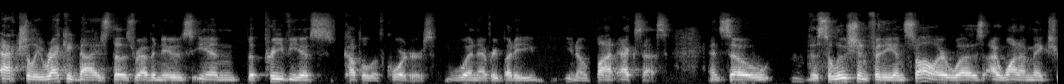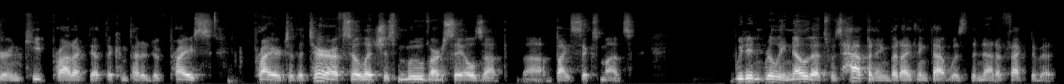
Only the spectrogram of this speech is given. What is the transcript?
actually recognized those revenues in the previous couple of quarters when everybody you know bought excess. And so the solution for the installer was i want to make sure and keep product at the competitive price prior to the tariff so let's just move our sales up uh, by six months. We didn't really know that's what's happening but i think that was the net effect of it.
